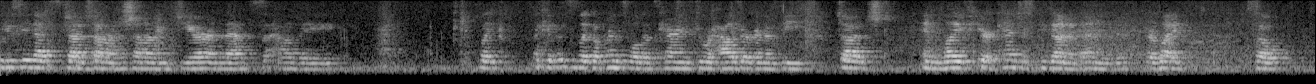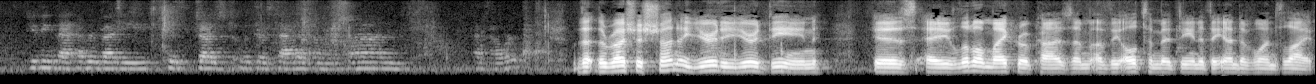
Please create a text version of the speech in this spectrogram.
Would you say that's judged on Rosh Hashanah each year and that's how they, like, like this is like a principle that's carrying through how they're gonna be judged in life here, it can't just be done at the end of their life. So, do you think that everybody is judged with their status on Rosh Hashanah and that's how it works? The, the Rosh Hashanah year to year din is a little microcosm of the ultimate din at the end of one's life.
